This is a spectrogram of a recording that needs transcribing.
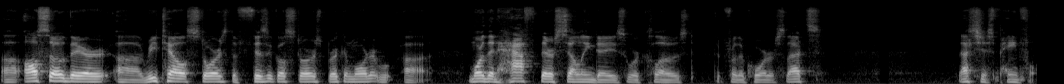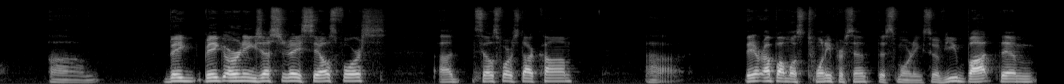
Uh, also, their uh, retail stores, the physical stores, brick and mortar, uh, more than half their selling days were closed for the quarter. So that's that's just painful. Um, big big earnings yesterday. Salesforce, uh, Salesforce.com, uh, they are up almost twenty percent this morning. So if you bought them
